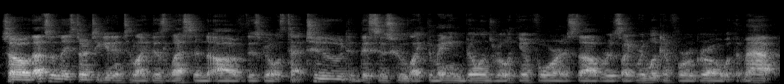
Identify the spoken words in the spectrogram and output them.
So that's when they start to get into like this lesson of this girl is tattooed. This is who like the main villains we're looking for and stuff. Where it's like we're looking for a girl with a map,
